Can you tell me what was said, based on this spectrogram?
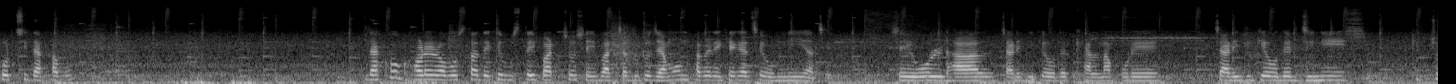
করছি দেখাবো। দেখো ঘরের অবস্থা দেখে বুঝতেই পারছ, সেই বাচ্চা দুটো যেমনভাবে রেখে গেছে, অমনিই আছে। সেই ওল ঢাল, চারিদিকে ওদের খেলনা পড়ে, চারিদিকে ওদের জিনিস, কিচ্ছু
